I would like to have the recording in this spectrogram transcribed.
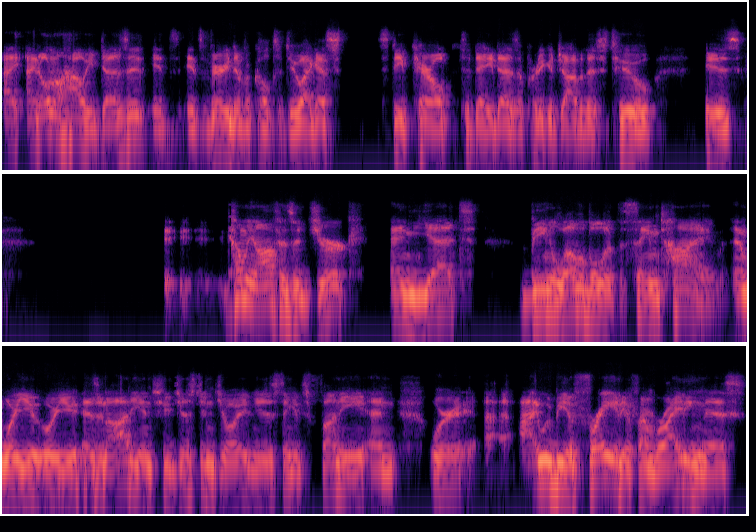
I, I don't know how he does it. It's it's very difficult to do. I guess Steve Carell today does a pretty good job of this too. Is coming off as a jerk and yet being lovable at the same time and where you where you as an audience you just enjoy it and you just think it's funny and where I- would be afraid if I'm writing this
